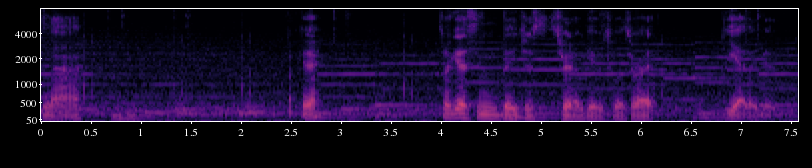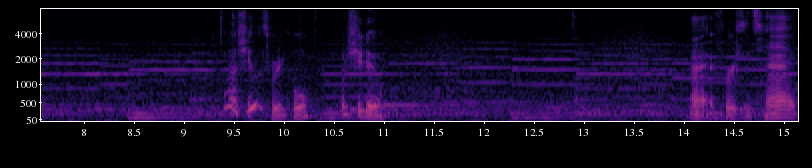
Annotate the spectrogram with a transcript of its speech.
Nah. Okay. So I guess they just straight up gave it to us, right? Yeah, they did. Oh, she looks pretty cool. What does she do? Alright, first attack.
